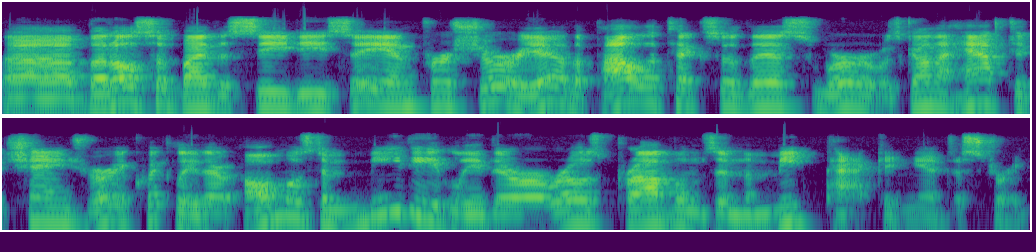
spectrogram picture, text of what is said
uh, but also by the CDC. And for sure, yeah, the politics of this were was going to have to change very quickly. There almost immediately there arose problems in the meatpacking industry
